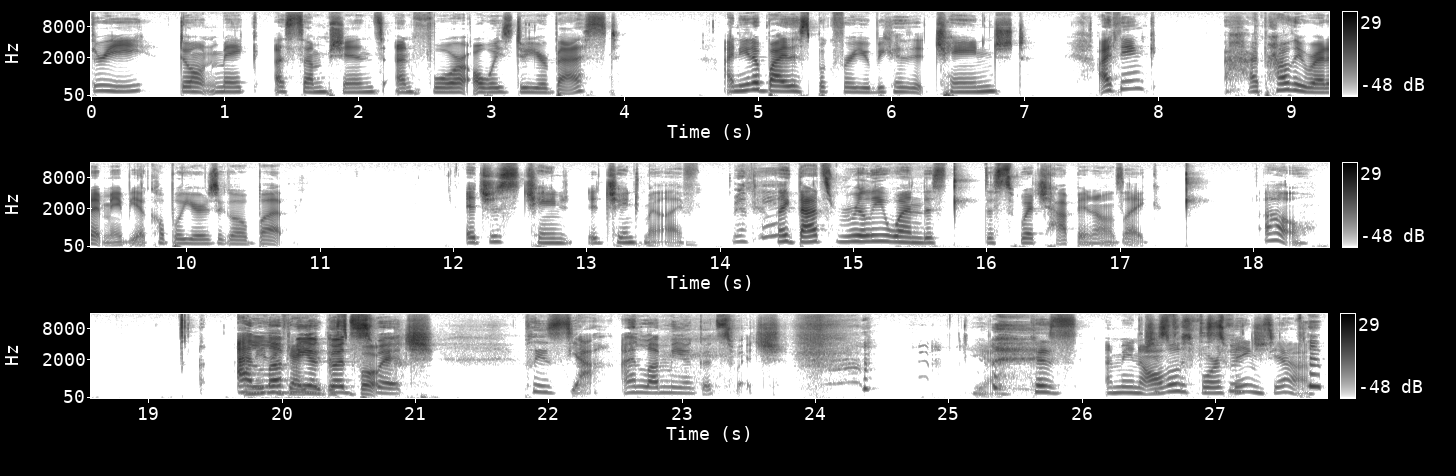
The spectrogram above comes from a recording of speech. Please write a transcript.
Three, don't make assumptions. And four, always do your best. I need to buy this book for you because it changed. I think I probably read it maybe a couple years ago, but it just changed it changed my life. really Like that's really when this the switch happened. I was like, Oh. I to love me a good switch. Please, yeah. I love me a good switch. Yeah. Because, I mean, all those four things, yeah. Flip,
